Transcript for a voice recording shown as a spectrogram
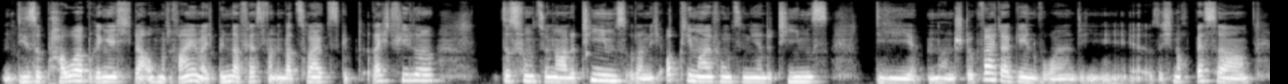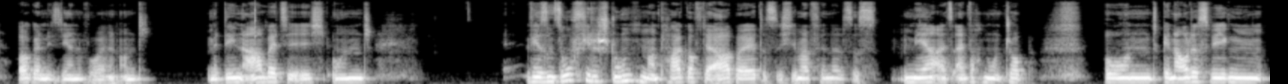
diese Power bringe ich da auch mit rein, weil ich bin da fest von überzeugt, es gibt recht viele dysfunktionale Teams oder nicht optimal funktionierende Teams, die ein Stück weitergehen wollen, die sich noch besser organisieren wollen. Und mit denen arbeite ich und wir sind so viele Stunden am Tag auf der Arbeit, dass ich immer finde, das ist mehr als einfach nur ein Job. Und genau deswegen,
